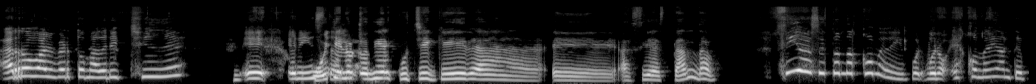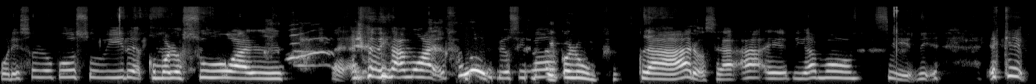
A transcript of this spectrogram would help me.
arroba Alberto Madrid Chile eh, en Instagram. Oye, el otro día escuché que era, eh, hacía stand-up. Sí, hace stand-up comedy. bueno, es comediante, por eso lo puedo subir eh, como lo subo al, digamos, al columpio. Si no, el columpio. Claro, o sea, ah, digamos, sí. Es que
